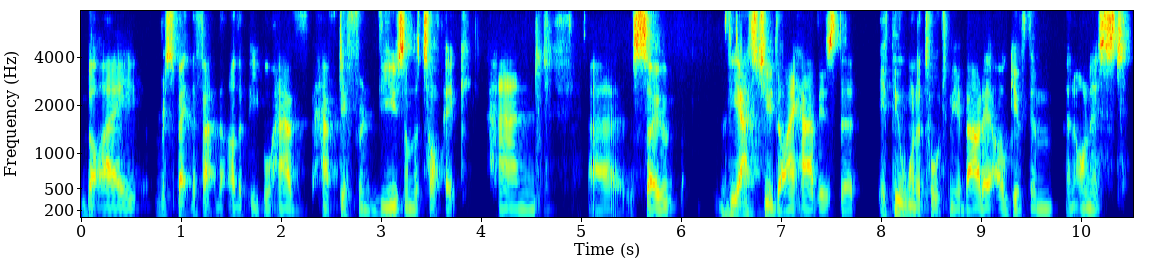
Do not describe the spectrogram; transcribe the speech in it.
but I respect the fact that other people have have different views on the topic, and uh, so the attitude that I have is that if people want to talk to me about it, I'll give them an honest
